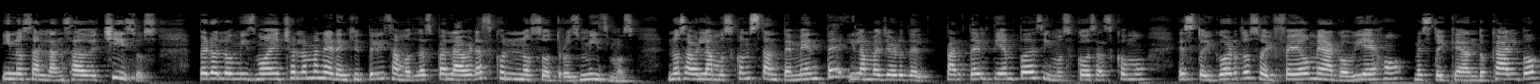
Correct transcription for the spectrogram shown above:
y nos han lanzado hechizos pero lo mismo ha hecho la manera en que utilizamos las palabras con nosotros mismos. Nos hablamos constantemente y la mayor parte del tiempo decimos cosas como estoy gordo, soy feo, me hago viejo, me estoy quedando calvo,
